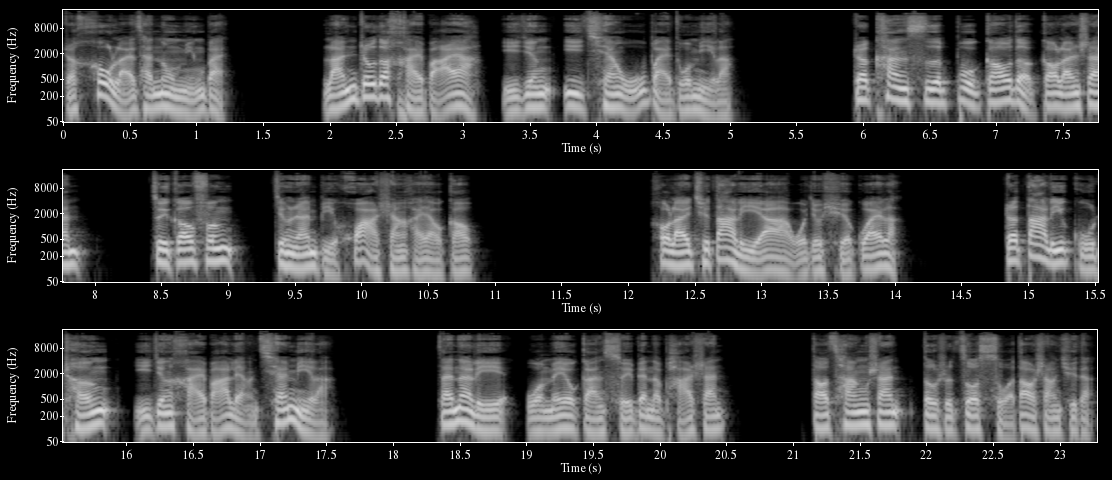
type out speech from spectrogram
这后来才弄明白，兰州的海拔呀，已经一千五百多米了。这看似不高的高兰山，最高峰竟然比华山还要高。后来去大理啊，我就学乖了。这大理古城已经海拔两千米了，在那里我没有敢随便的爬山，到苍山都是坐索道上去的。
